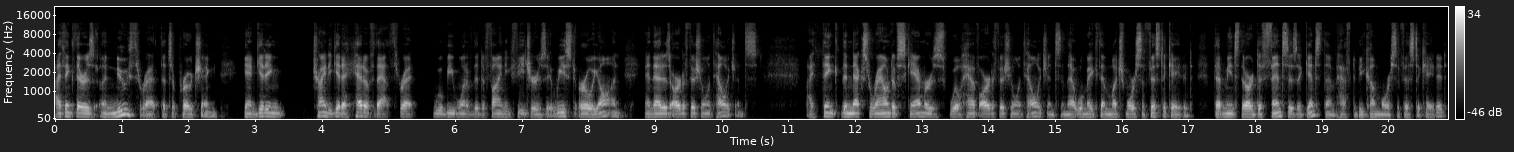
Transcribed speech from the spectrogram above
I think there is a new threat that's approaching, and getting trying to get ahead of that threat will be one of the defining features, at least early on, and that is artificial intelligence. I think the next round of scammers will have artificial intelligence, and that will make them much more sophisticated. That means that our defenses against them have to become more sophisticated.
